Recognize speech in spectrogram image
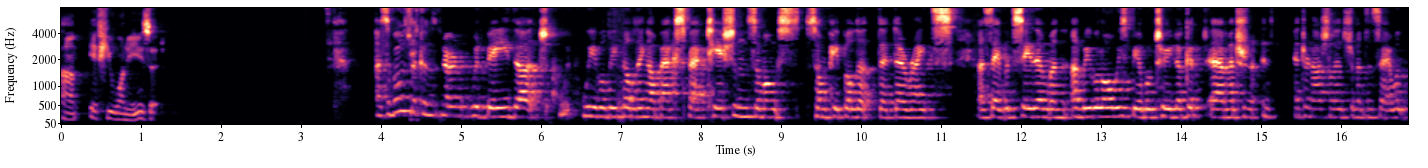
um, if you want to use it. I suppose the concern would be that we will be building up expectations amongst some people that, that their rights, as they would see them, and, and we will always be able to look at um, inter, international instruments and say, well,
